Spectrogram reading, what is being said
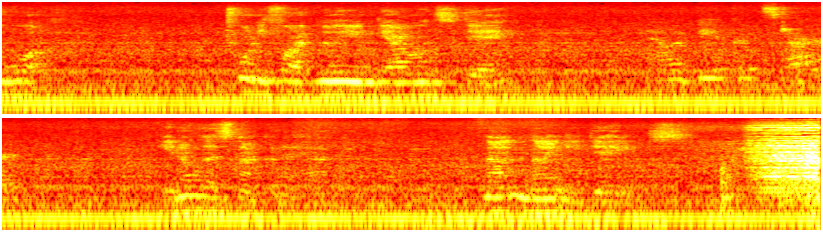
To scale up to what? 25 million gallons a day? That would be a good start. You know that's not going to happen. Not in 90 days.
